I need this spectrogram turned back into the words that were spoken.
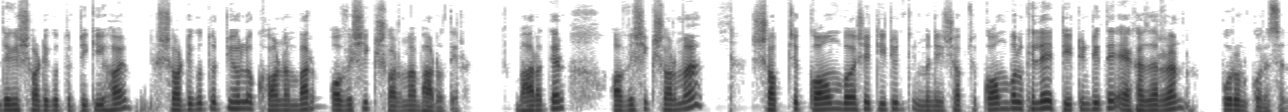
দেখি সঠিক উত্তরটি কী হয়। সঠিক উত্তরটি হলো খ নাম্বার, অভিষেক শর্মা ভারতের। ভারতের অভিষেক শর্মা সবচেয়ে কম বয়সে টি টোয়েন্টি মানে সবচেয়ে কম বল খেলে টি টোয়েন্টিতে এক হাজার রান পূরণ করেছেন।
